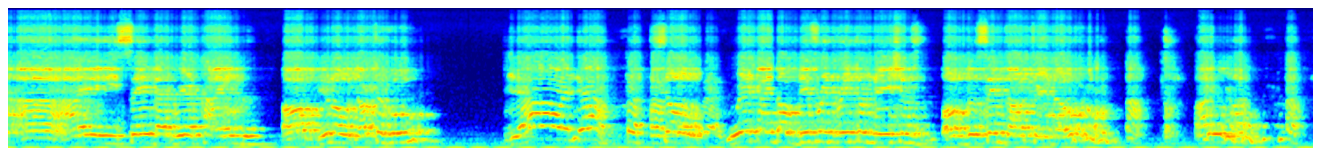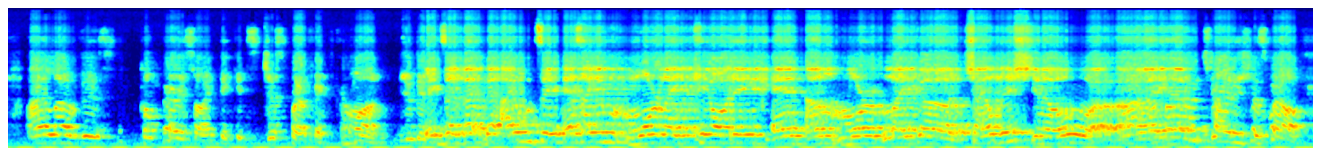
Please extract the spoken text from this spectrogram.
uh, I say that we're kind of you know Doctor Who. Yeah, yeah. So we're kind of different reincarnations of the same doctor, you know. I love, I love this comparison. I think it's just perfect. Come on, you did it. Exactly. That, that I would say, as I am more like chaotic and I'm more like uh, childish, you know. Uh, I, I am childish as well.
